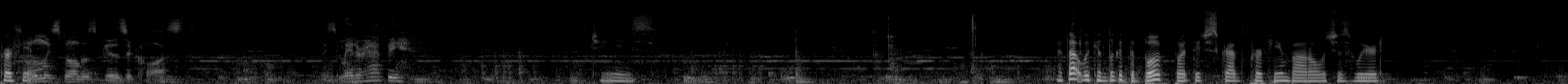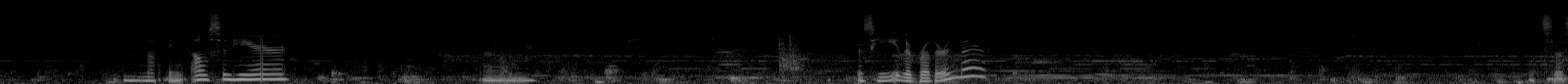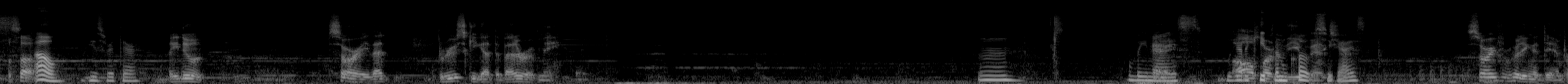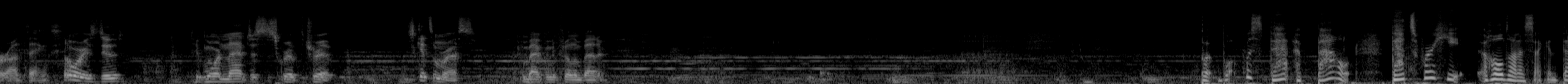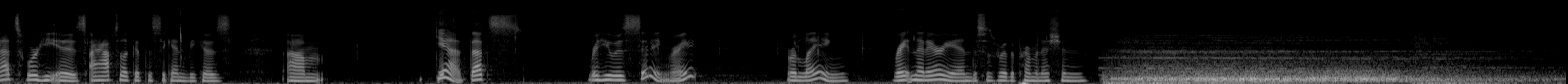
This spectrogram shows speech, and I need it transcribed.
Perfume. Only smelled as good as it cost. At least it made her happy. Jeez. I thought we could look at the book, but they just grabbed the perfume bottle, which is weird. Nothing else in here. Um, is he the brother in there? What's this? What's up? Oh, he's right there. How you doing? Sorry, that brewski got the better of me. Mm. Will be Hey, nice. We gotta all keep them the close, you guys. Sorry for putting a damper on things. No worries, dude. Took more than that just to screw up the trip. Just get some rest. Come back when you're feeling better. But what was that about? That's where he. Hold on a second. That's where he is. I have to look at this again because, um, yeah, that's where he was sitting, right? Or laying, right in that area, and this is where the premonition.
